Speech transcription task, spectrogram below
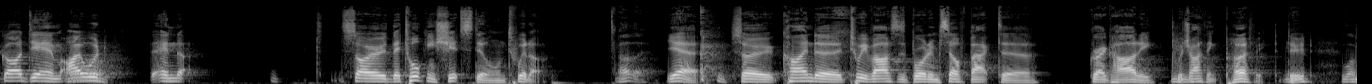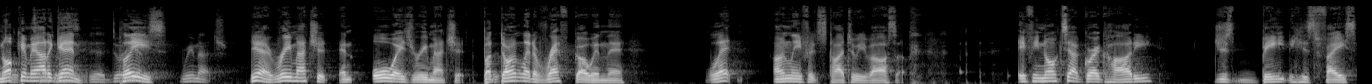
God damn, I oh. would and so they're talking shit still on Twitter. Are they? Yeah. So kind of Tuivasa has brought himself back to Greg Hardy, which I think perfect, dude. Love Knock to- him out love to again, listen. Yeah, do it please. again. Rematch. Yeah, rematch it and always rematch it, but don't let a ref go in there. Let only if it's Tai Tuivasa. if he knocks out Greg Hardy, just beat his face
